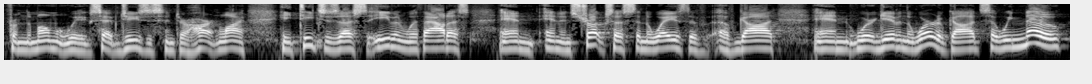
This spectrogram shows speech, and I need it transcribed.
from the moment we accept Jesus into our heart and life. He teaches us even without us and, and instructs us in the ways of, of God, and we're given the Word of God so we know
